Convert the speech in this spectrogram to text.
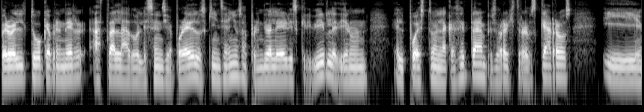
pero él tuvo que aprender hasta la adolescencia. Por ahí de los 15 años aprendió a leer y escribir, le dieron el puesto en la caseta, empezó a registrar los carros y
